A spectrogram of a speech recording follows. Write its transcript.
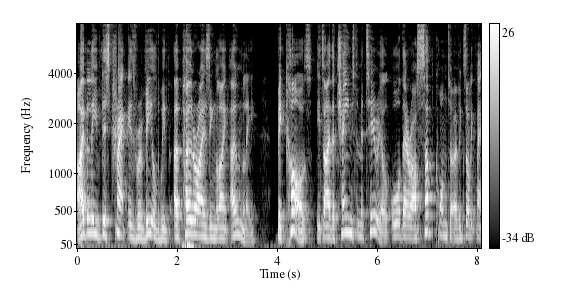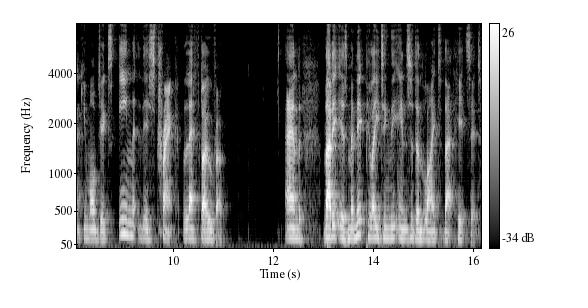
I believe this track is revealed with a polarizing light only because it's either changed the material or there are subquanta of exotic vacuum objects in this track left over. And that it is manipulating the incident light that hits it.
